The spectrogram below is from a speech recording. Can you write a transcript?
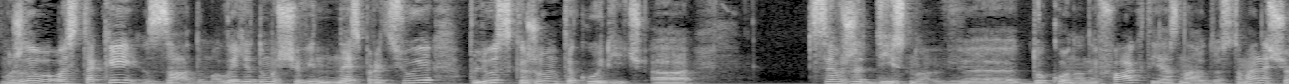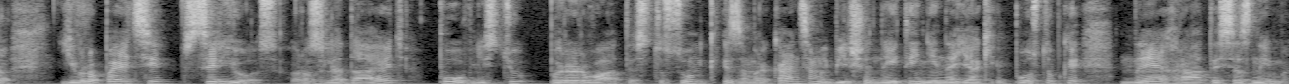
Можливо, ось такий задум, але я думаю, що він не спрацює. Плюс скажу вам таку річ. Це вже дійсно е, доконаний факт. Я знаю достоменно, що європейці всерйоз розглядають повністю перервати стосунки з американцями, більше не йти ні на які поступки, не гратися з ними.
